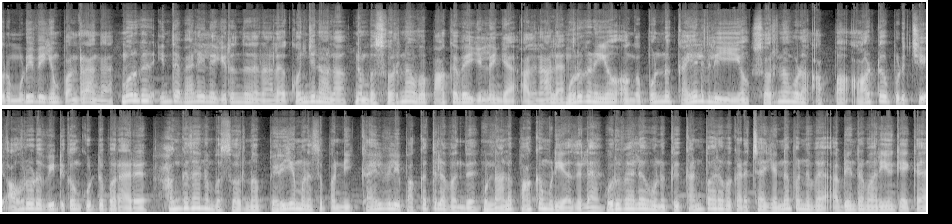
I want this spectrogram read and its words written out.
ஒரு முடிவையும் பண்றாங்க. முருகன் இந்த வேலையில இருந்ததுனால கொஞ்ச நாளா நம்ம சொர்ணாவை பார்க்கவே இல்லைங்க. அதனால முருகனையும் அவங்க பொண்ணு கயல்விலியையும் சொர்ணாவோட அப்பா ஆட்டோ பிடிச்சி அவரோட வீட்டுக்கும் கூட்டு போறாரு. அங்கதான் நம்ம சொர்ணா பெரிய மனசு பண்ணி கைல்வெளி பக்கத்துல வந்து உன்னால பார்க்க முடியாதுல ஒருவேளை உனக்கு கண் பார்வை கிடைச்சா என்ன பண்ணுவ? அப்படின்ற மாதிரியும் கேட்க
